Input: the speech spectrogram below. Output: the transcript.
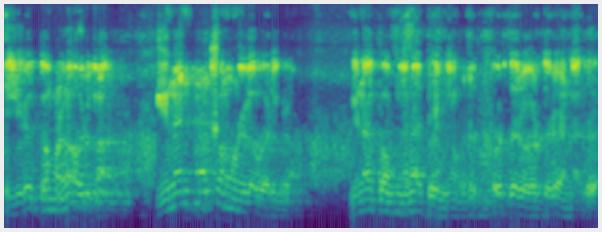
இரக்கமெல்லாம் இருக்கும் இணக்கம் உள்ளவர்களும் இணக்கம்னா தெரியும்? ஒரு ஒருத்தர் ஒருத்தர் என்னது?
